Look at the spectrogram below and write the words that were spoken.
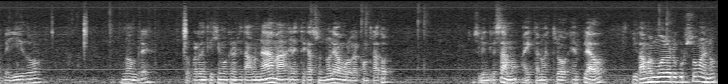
apellido, nombre, Recuerden que dijimos que no necesitábamos nada más, en este caso no le vamos a colocar contrato. Entonces lo ingresamos, ahí está nuestro empleado. Y vamos al módulo de recursos humanos,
